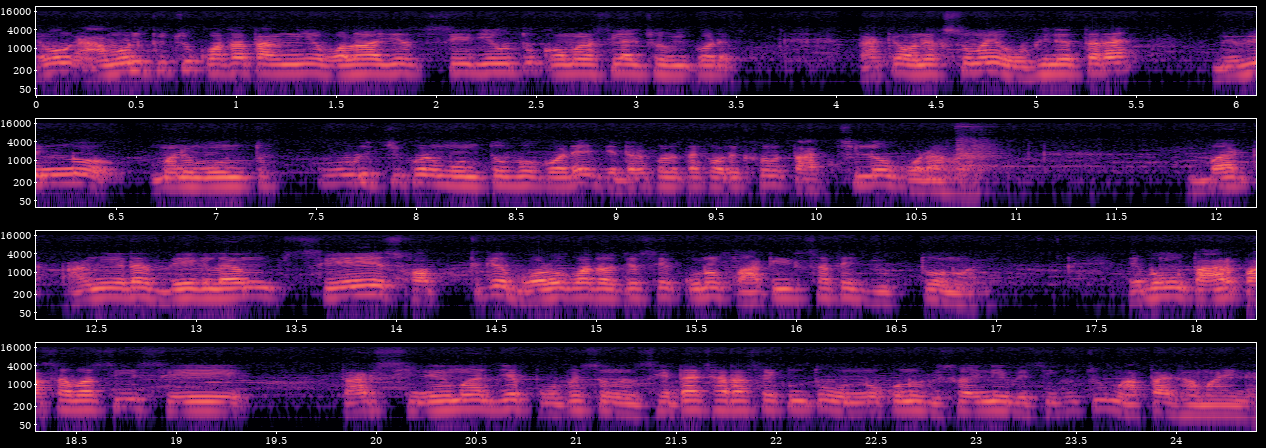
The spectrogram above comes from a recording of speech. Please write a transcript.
এবং এমন কিছু কথা তার নিয়ে বলা হয় যে, সে যেহেতু কমার্শিয়াল ছবি করে, তাকে অনেক সময় অভিনেতারা বিভিন্ন মানে মন্তব্য, কুরুচিকর মন্তব্য করে, যেটার ফলে তাকে অনেক সময় তাচ্ছিল্যও করা হয়। বাট আমি এটা দেখলাম, সে সব থেকে বড় কথা হচ্ছে সে কোনো পার্টির সাথে যুক্ত নয়। এবং তার পাশাপাশি সে তার সিনেমার যে প্রফেশনাল সেটা ছাড়া সে কিন্তু অন্য কোনো বিষয় নিয়ে বেশি কিছু মাথা ঘামায় না।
